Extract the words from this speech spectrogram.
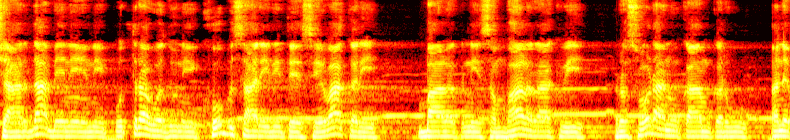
શારદાબેને એની પુત્રવધુની ખૂબ સારી રીતે સેવા કરી, બાળકની સંભાળ રાખવી, રસોડાનું કામ કરવું અને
